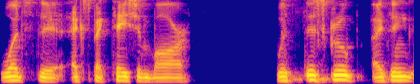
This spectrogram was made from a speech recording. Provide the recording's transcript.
What's the expectation bar? With this group, I think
